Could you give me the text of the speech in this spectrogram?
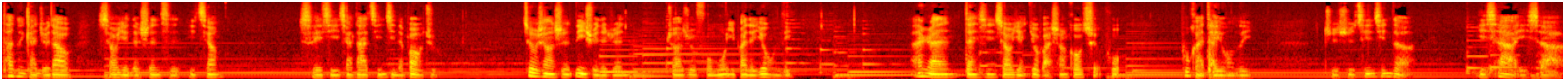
他能感觉到萧炎的身子一僵，随即将他紧紧的抱住，就像是溺水的人抓住浮木一般的用力。安然担心萧炎又把伤口扯破，不敢太用力，只是轻轻的一下一下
